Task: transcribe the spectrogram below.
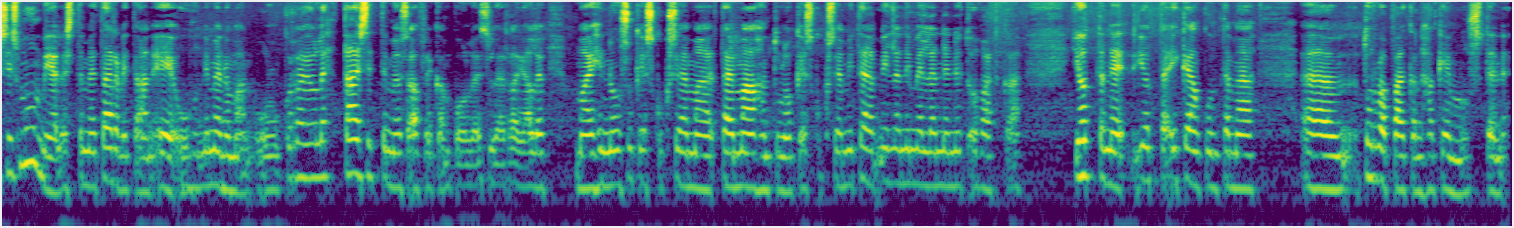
siis mun mielestä me tarvitaan EU nimenomaan ulkorajoille tai sitten myös Afrikan puoleiselle rajalle maihin nousukeskuksia tai maahantulokeskuksia, mitä, millä nimellä ne nyt ovatkaan, jotta, ne, jotta ikään kuin tämä turvapaikanhakemusten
